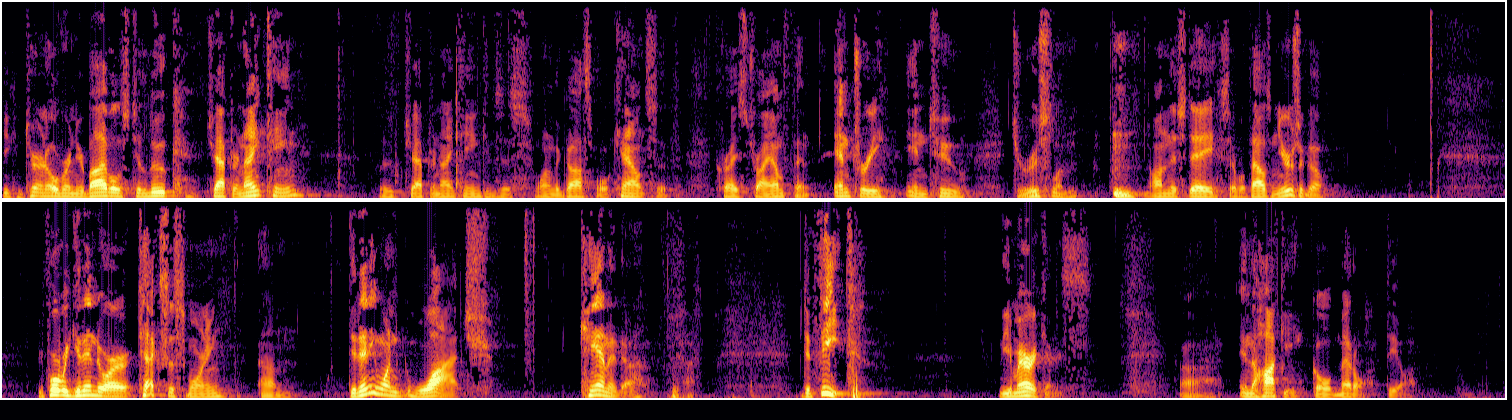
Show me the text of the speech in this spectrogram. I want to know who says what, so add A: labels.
A: You can turn over in your Bibles to Luke chapter 19. Luke chapter 19 gives us one of the gospel accounts of Christ's triumphant entry into Jerusalem on this day several thousand years ago. Before we get into our text this morning, um, did anyone watch Canada defeat the Americans uh, in the hockey gold medal deal?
